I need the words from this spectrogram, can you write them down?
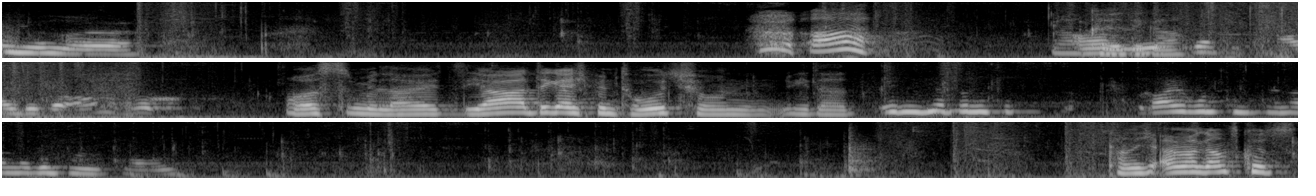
Ey, Junge. Ah! Okay, Digga. Ah, Digga. Oh, es tut mir leid. Ja, Digga, ich bin tot schon wieder. Hier bin ich jetzt drei Runden hintereinander runtergefallen. Kann ich einmal ganz kurz.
